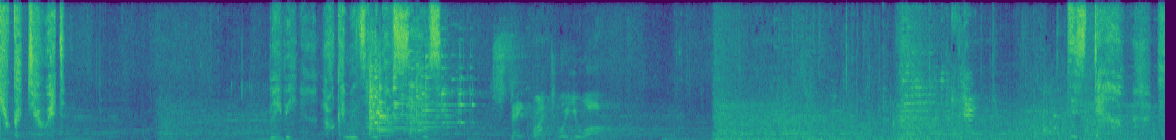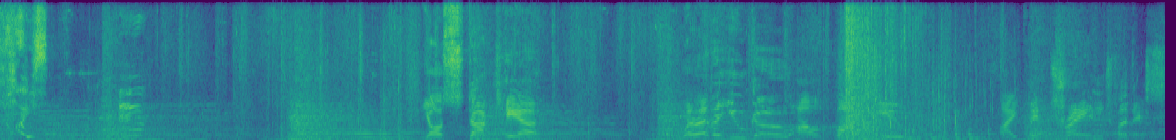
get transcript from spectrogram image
You could do it. Maybe lock him inside those cells. Stay right where you are. This damn noise. You're stuck here. Wherever you go, I'll find you. I've been trained for this.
